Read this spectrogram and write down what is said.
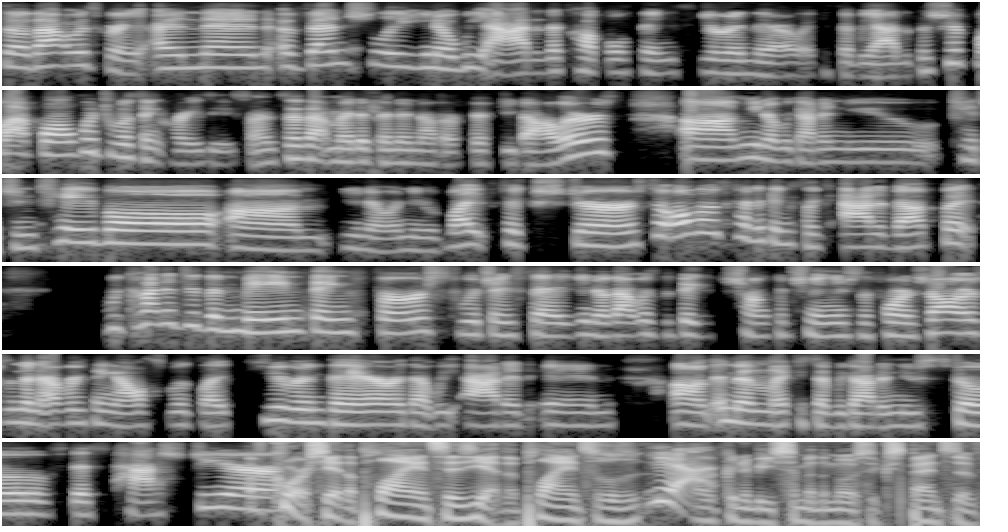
so that was great. And then eventually, you know, we added a couple things here and there. Like I said, we added the shiplap wall, which wasn't crazy expensive. That might have yep. been another fifty dollars. Um, you know, we got a new kitchen table, um, you know, a new light fixture. So all those kind of things like added up. But we kind of did the main thing first, which I say, you know, that was the big chunk of change, the four hundred dollars, and then everything else was like here and there that we added in. Um, and then, like I said, we got a new stove this past year. Of course, yeah, the appliances, yeah, the appliances yeah. are going to be some of the most expensive,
